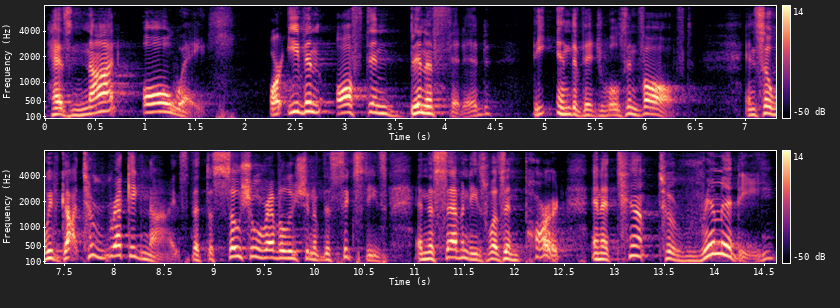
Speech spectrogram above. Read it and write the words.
has not always or even often benefited the individuals involved. And so we've got to recognize that the social revolution of the 60s and the 70s was in part an attempt to remedy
